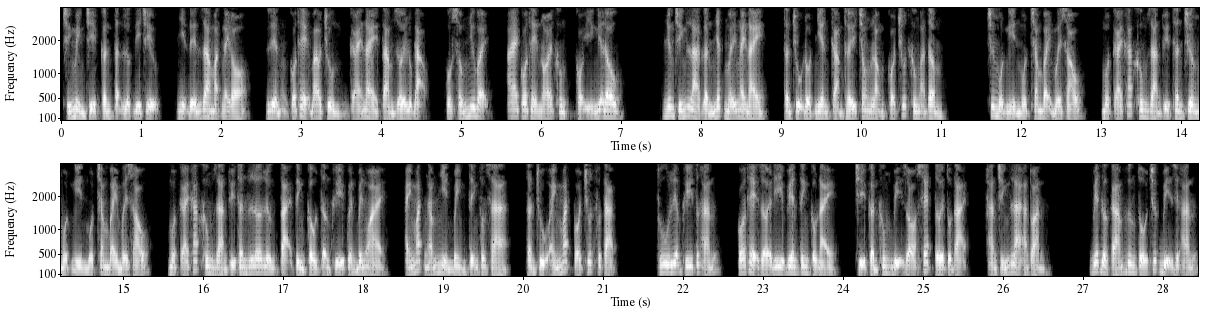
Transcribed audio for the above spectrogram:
chính mình chỉ cần tận lực đi chịu, nhịn đến ra mặt ngày đó, liền có thể bao trùm cái này tam giới lục đạo. Cuộc sống như vậy, ai có thể nói không có ý nghĩa đâu. Nhưng chính là gần nhất mấy ngày nay, tần trụ đột nhiên cảm thấy trong lòng có chút không an tâm. Chương một nghìn một trăm bảy mươi sáu, một cái khác không gian tùy thân chương một nghìn một trăm bảy mươi sáu, một cái khác không gian tùy thân lơ lửng tại tinh cầu tầng khí quyển bên ngoài ánh mắt ngắm nhìn bình tĩnh phương xa, tần trụ ánh mắt có chút phức tạp. Thu liễm khí tức hắn, có thể rời đi viên tinh cầu này, chỉ cần không bị dò xét tới tồn tại, hắn chính là an toàn. Biết được cám hưng tổ chức bị diệt hắn,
